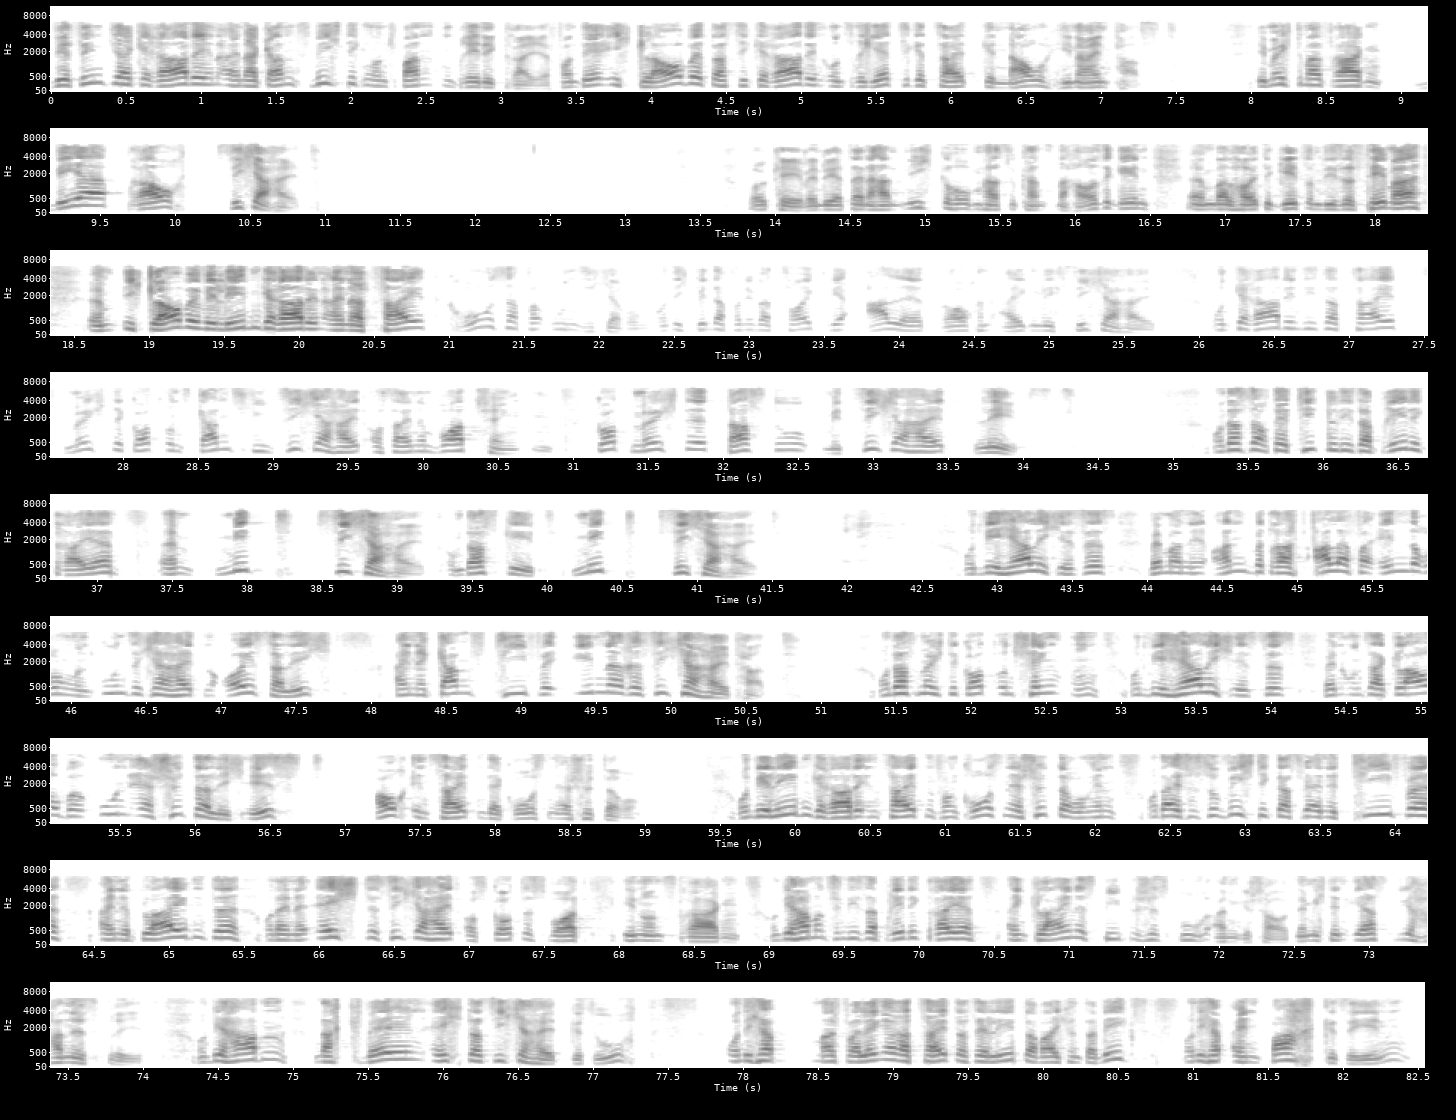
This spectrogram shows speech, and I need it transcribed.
wir sind ja gerade in einer ganz wichtigen und spannenden Predigtreihe, von der ich glaube, dass sie gerade in unsere jetzige Zeit genau hineinpasst. Ich möchte mal fragen, wer braucht Sicherheit? Okay, wenn du jetzt deine Hand nicht gehoben hast, du kannst nach Hause gehen, ähm, weil heute geht es um dieses Thema. Ähm, ich glaube, wir leben gerade in einer Zeit großer Verunsicherung und ich bin davon überzeugt, wir alle brauchen eigentlich Sicherheit. Und gerade in dieser Zeit möchte Gott uns ganz viel Sicherheit aus seinem Wort schenken. Gott möchte, dass du mit Sicherheit lebst. Und das ist auch der Titel dieser Predigtreihe, ähm, mit Sicherheit. Um das geht's. Mit Sicherheit. Und wie herrlich ist es, wenn man in Anbetracht aller Veränderungen und Unsicherheiten äußerlich eine ganz tiefe innere Sicherheit hat. Und das möchte Gott uns schenken. Und wie herrlich ist es, wenn unser Glaube unerschütterlich ist, auch in Zeiten der großen Erschütterung. Und wir leben gerade in Zeiten von großen Erschütterungen. Und da ist es so wichtig, dass wir eine tiefe, eine bleibende und eine echte Sicherheit aus Gottes Wort in uns tragen. Und wir haben uns in dieser Predigtreihe ein kleines biblisches Buch angeschaut, nämlich den ersten Johannesbrief. Und wir haben nach Quellen echter Sicherheit gesucht. Und ich habe mal vor längerer Zeit das erlebt, da war ich unterwegs und ich habe einen Bach gesehen.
